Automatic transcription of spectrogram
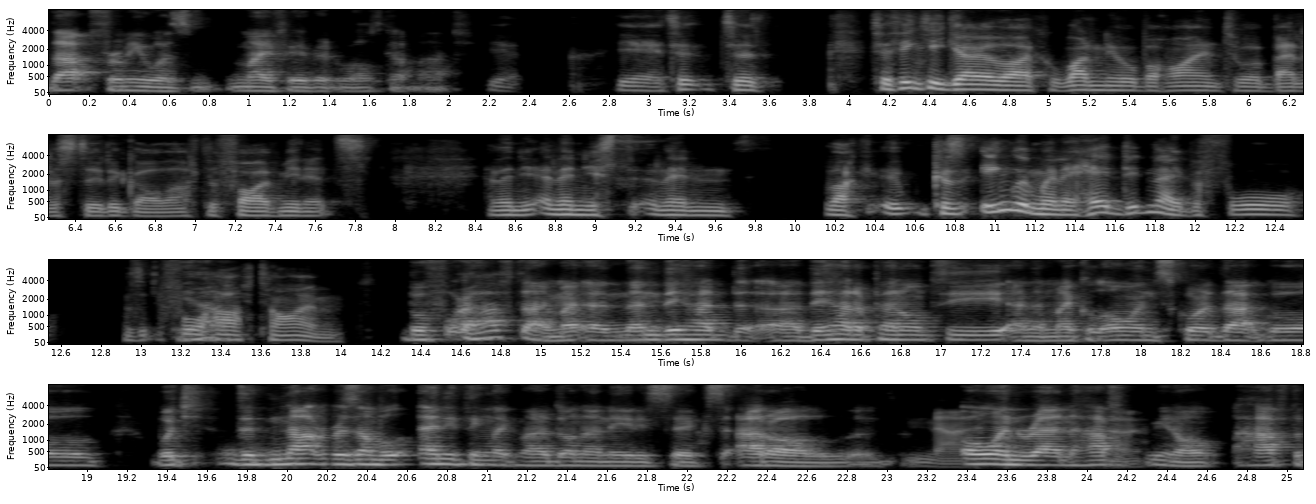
that for me was my favorite world cup match yeah yeah to to to think you go like one nil behind to a Batistuta goal after five minutes and then you, and then you and then like because England went ahead didn't they before Was it before Yeah. half time? before halftime, and then they had uh, they had a penalty, and then Michael Owen scored that goal, which did not resemble anything like Maradona in '86 at all. No. Owen ran half, No. you know, half the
